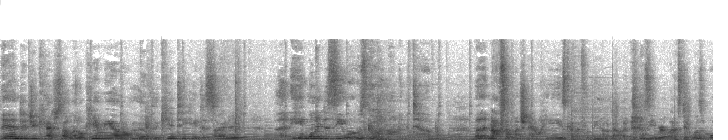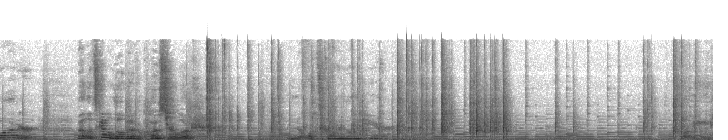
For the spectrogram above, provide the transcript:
And did you catch that little cameo of the kitty? He decided that he wanted to see what was going on in the tub. But not so much now. He's kind of flipping out about it as he realized it was water. But let's get a little bit of a closer look into what's going on here. Let me,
